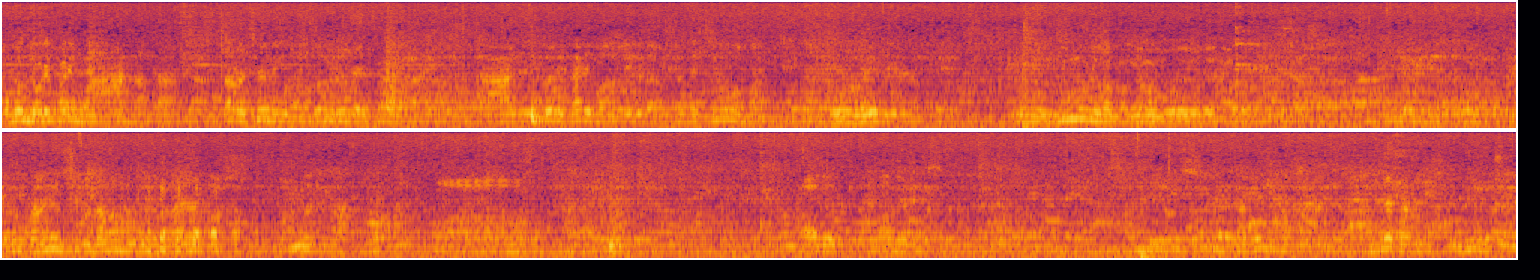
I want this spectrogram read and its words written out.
요건 요리팔이면 되지. 안 난다. 나도 처음에 조금 전에 딱 머리 가리면 안 되거든. 근데 지금은 막. 그 흰머리가 막 요, 요래 요래 나더라고. 그럼 당연히 치고 나가면 우리가 가야지. 나도, 나도 봤어. 자생이 진짜 자생이 우리를 죽여.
